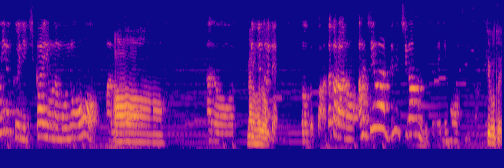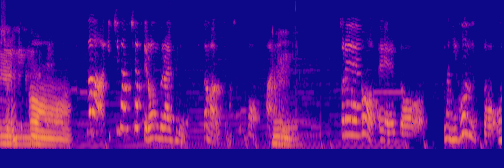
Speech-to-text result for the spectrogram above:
ミルクに近いようなものをあのああのなるほど。水に溶いたものとか。だからあの味は全然違うんですよね日本。あ。っていうことですよね。うん一番近くてロングライフ乳がまあ売ってますけども、はい。うん。それを、えーとまあ、日本と同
